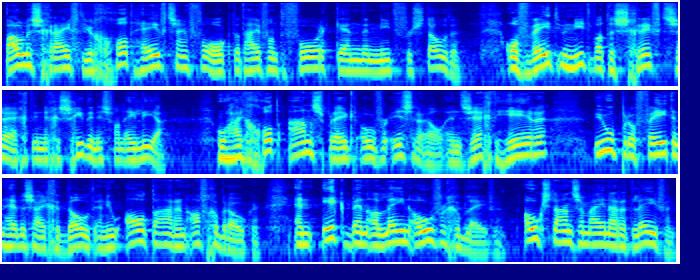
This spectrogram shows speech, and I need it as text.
Paulus schrijft hier: God heeft zijn volk dat hij van tevoren kende niet verstoten. Of weet u niet wat de schrift zegt in de geschiedenis van Elia? Hoe hij God aanspreekt over Israël en zegt: Heere, uw profeten hebben zij gedood en uw altaren afgebroken. En ik ben alleen overgebleven. Ook staan ze mij naar het leven.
